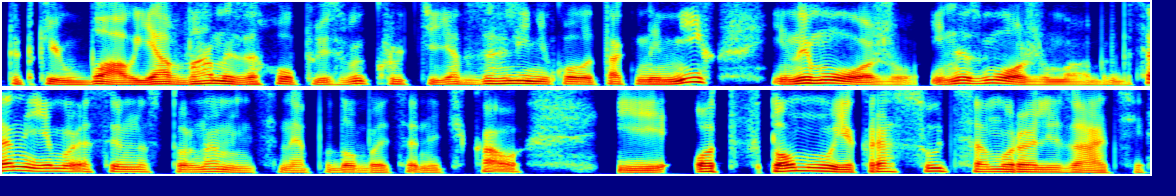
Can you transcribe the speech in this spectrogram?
Ти такий вау, я вами захоплююсь, ви круті. Я взагалі ніколи так не міг і не можу, і не зможу, мабуть. Це не є моя сильна сторона, мені це не подобається, не цікаво. І от в тому якраз суть самореалізації.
